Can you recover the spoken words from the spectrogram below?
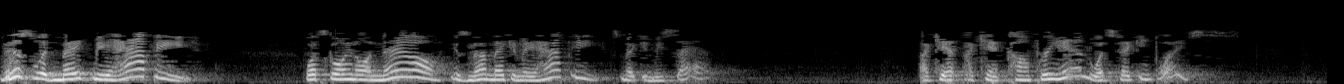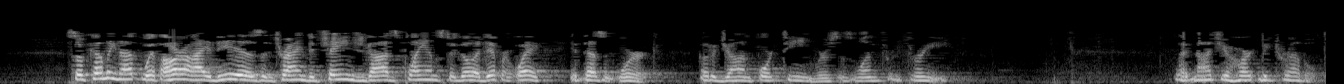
This would make me happy. What's going on now is not making me happy. It's making me sad. I can't, I can't comprehend what's taking place. So coming up with our ideas and trying to change God's plans to go a different way, it doesn't work. Go to John 14 verses 1 through 3. Let not your heart be troubled.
